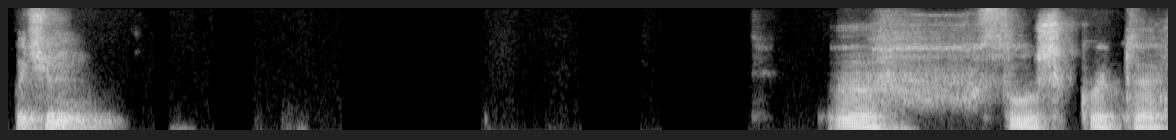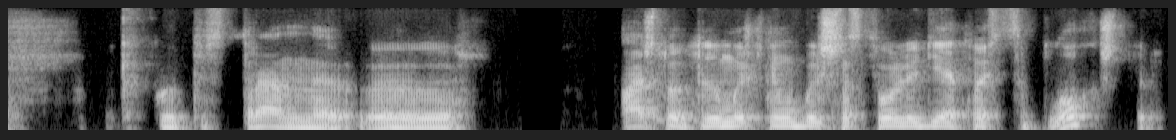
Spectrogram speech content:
Почему? Слушай, какой-то какой-то странный... А что, ты думаешь, к нему большинство людей относится плохо, что ли?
